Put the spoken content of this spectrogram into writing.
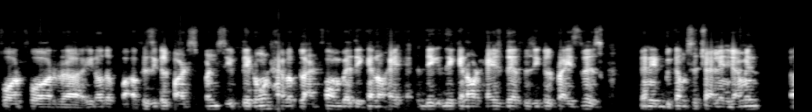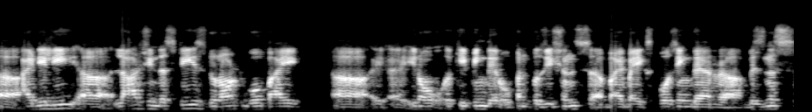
for for you know the physical participants. If they don't have a platform where they cannot they, they cannot hedge their physical price risk, then it becomes a challenge. I mean, ideally, large industries do not go by you know, keeping their open positions uh, by by exposing their business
